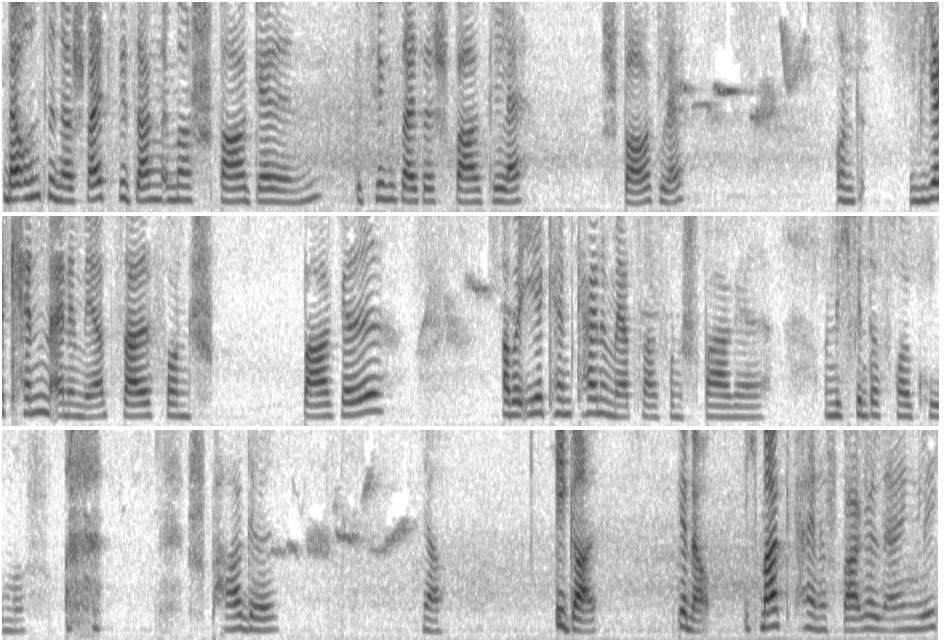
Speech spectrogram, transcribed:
Bei uns in der Schweiz, wir sagen immer Spargeln, beziehungsweise Spargle. Spargle. Und wir kennen eine Mehrzahl von Spargel aber ihr kennt keine Mehrzahl von Spargel. Und ich finde das voll komisch. Spargel. Ja. Egal. Genau. Ich mag keine Spargel eigentlich.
